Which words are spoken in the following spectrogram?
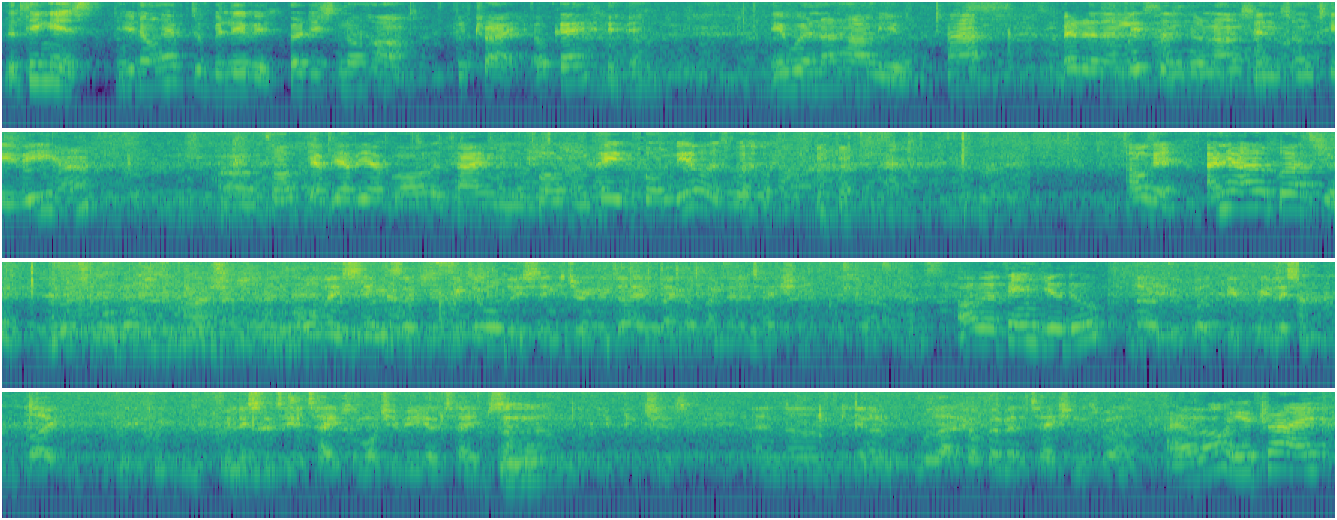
The thing is, you don't have to believe it, but it's no harm to try, okay? it will not harm you, huh? Better than listen to nonsense on TV, huh? Or talk yap yap yap all the time on the phone and pay the phone bill as well. okay, any other question? All these things that we, we do all these things during the day, will they help our meditation as well? All the things you do? No, well, if we listen, like if we, if we, if we listen to your tapes and watch your videotapes and um, look at your pictures, and um, you know, will that help our meditation as well? I don't know, you tried.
